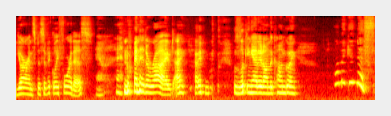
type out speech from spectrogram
yarn specifically for this. And when it arrived, I, I was looking at it on the con, going, "Oh my goodness,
